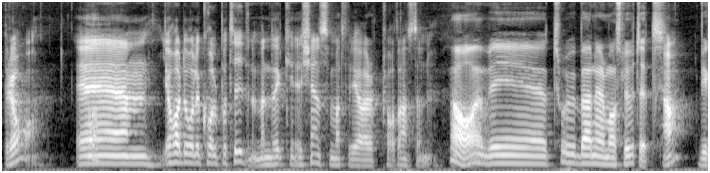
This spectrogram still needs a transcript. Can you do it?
Bra. Ehm, Jag har dålig koll på tiden, men det känns som att vi har pratat en stund nu. Ja, vi tror vi börjar närma oss slutet. Ja, Vi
